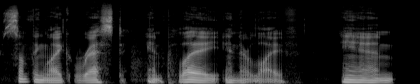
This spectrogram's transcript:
something like rest and play in their life And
